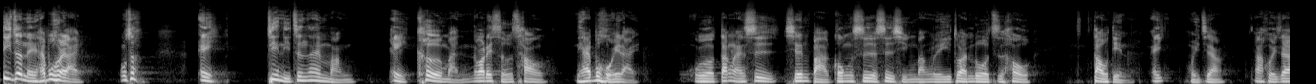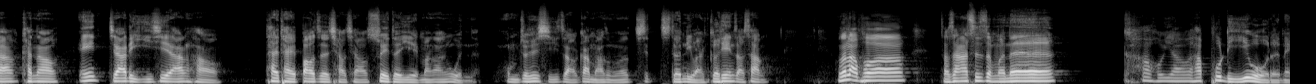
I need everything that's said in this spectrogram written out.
地震呢，你还不回来？我说：“哎，店里正在忙，哎，客满，我在舌操，你还不回来？”我当然是先把公司的事情忙了一段落之后，到点了，哎，回家。他回家看到，哎，家里一切安好，太太抱着乔乔睡得也蛮安稳的。我们就去洗澡干嘛？什么整理完，隔天早上，我说：“老婆。”早上他吃什么呢？靠腰，他不理我了呢。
